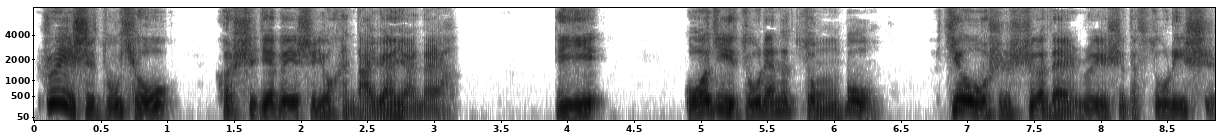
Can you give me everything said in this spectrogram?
瑞士足球和世界杯是有很大渊源的呀。第一，国际足联的总部就是设在瑞士的苏黎世；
